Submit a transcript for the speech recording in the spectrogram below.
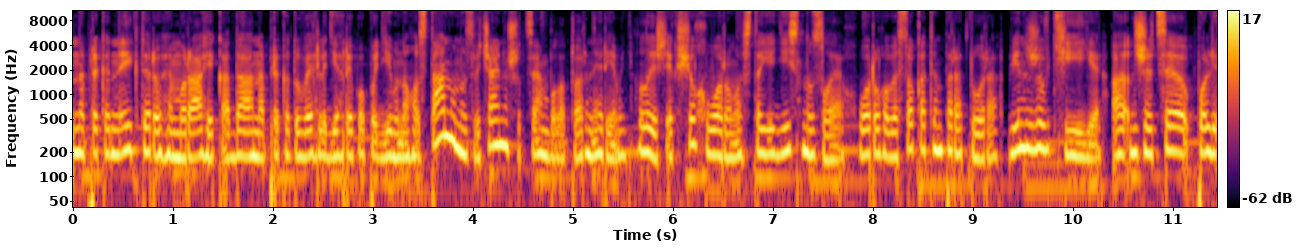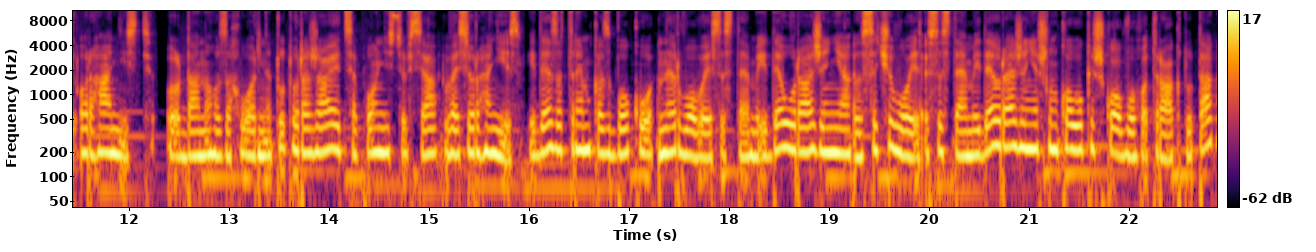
наприклад, не іктерогеморагіка, да, наприклад, у вигляді грипоподібного стану. Ну звичайно, що це амбулаторний рівень. Лише якщо хворому стає дійсно зле, хворого висока температура, він жовтіє, адже це поліорганність даного захворювання. Тут уражається повністю вся весь організм. Іде затримка з боку нервової системи, іде ураження сечової системи, іде ураження шлунково-кишкового тракту, так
